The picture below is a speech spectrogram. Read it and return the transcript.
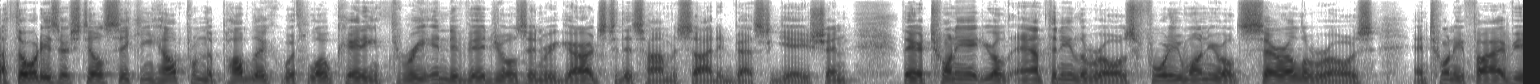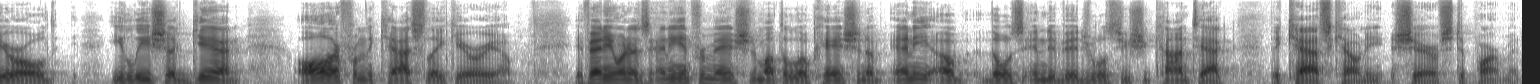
Authorities are still seeking help from the public with locating three individuals in regards to this homicide investigation. They are 28-year-old Anthony LaRose, 41-year-old Sarah LaRose, and 25-year-old Elisha Ginn. All are from the Cass Lake area. If anyone has any information about the location of any of those individuals, you should contact the Cass County Sheriff's Department.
